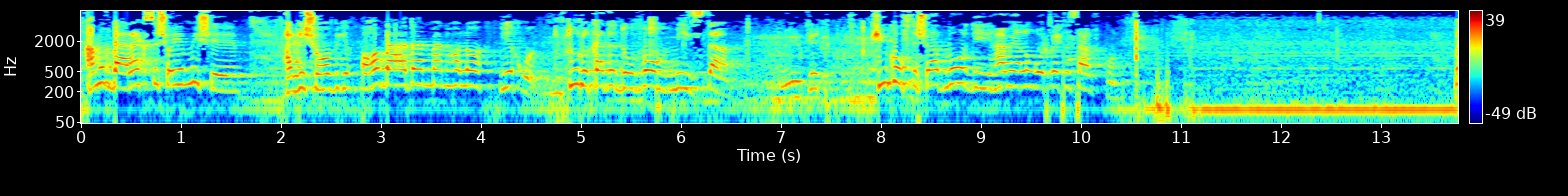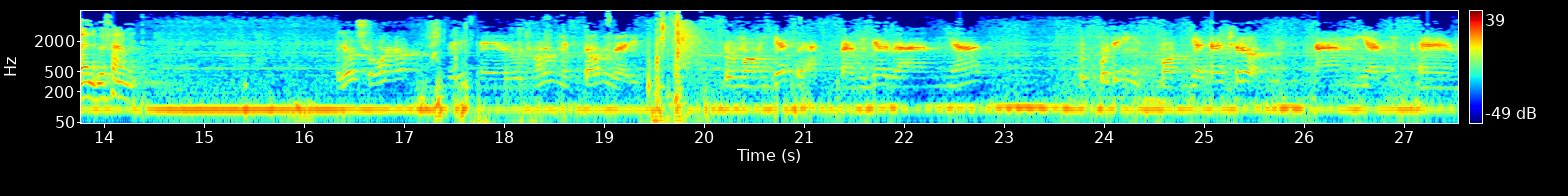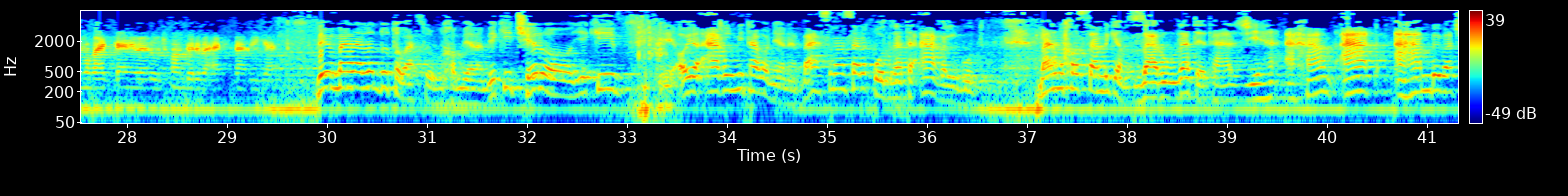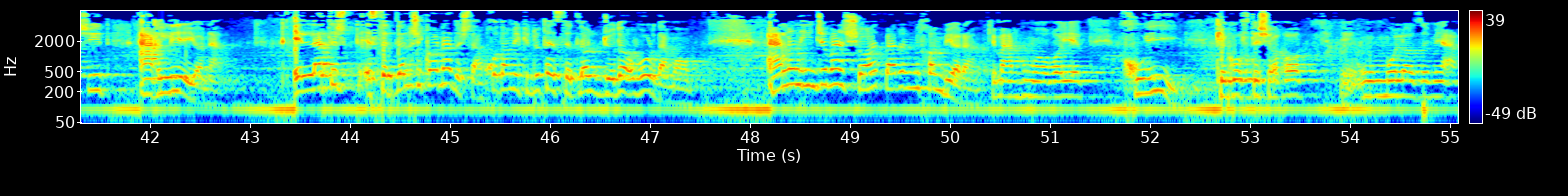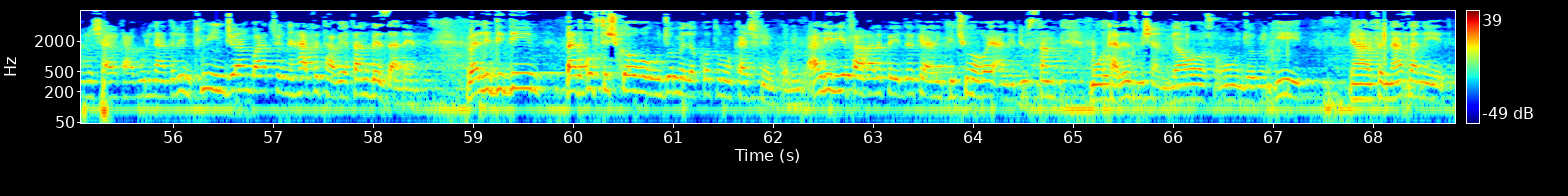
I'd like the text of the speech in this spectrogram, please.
اما برعکسش آیا میشه؟ اگه شما بگید آقا بعدا من حالا یه دو رکعت دوم میستم. میگه کی گفته شاید مردی؟ همین الان قدرت صرف کن. بله بفرمایید. شما الان روزها رو مستاق می‌برید. به ماهیت و بقیه و اهمیت تو خود این ماهیت چرا؟ اهمیت مقدمه و رجحان داره به اسبقیت ببین من الان دو تا بحث رو می‌خوام بیارم. یکی چرا؟ یکی آیا عقل می‌توان یا نه؟ بحث من سر قدرت عقل بود. من می‌خواستم بگم ضرورت ترجیح اهم عقل اهم ببخشید عقلیه یا نه؟ علتش استدلالش کار نداشتم. خودم یکی دو تا استدلال جدا آوردم. الان اینجا من شاهد برای می‌خوام بیارم که مرحوم آقای خویی که گفتش آقا ملازمه عقل و شرع قبول نداریم. تو اینجا هم باید چون حرف طبیعتا بزنه. ولی دیدیم بعد گفتش که آقا اونجا ملاکات رو مکشف کنیم علی یه فقره پیدا کردیم که چون آقای علی دوستم معترض میشن میگن آقا شما اونجا میگید یه حرف نزنید.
